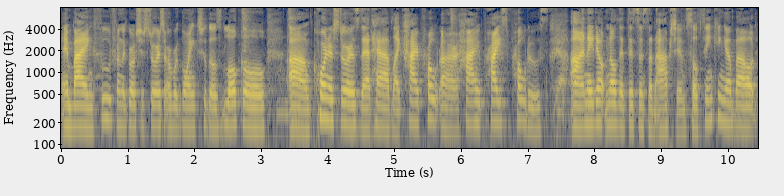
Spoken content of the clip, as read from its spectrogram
and buying food from the grocery stores, or we're going to those local um, corner stores that have like high pro or high price produce, uh, and they don't know that this is an option. So thinking about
